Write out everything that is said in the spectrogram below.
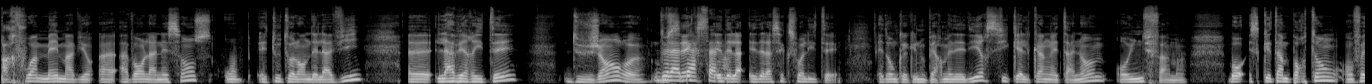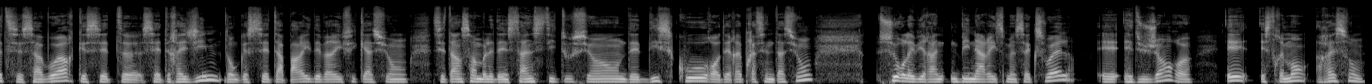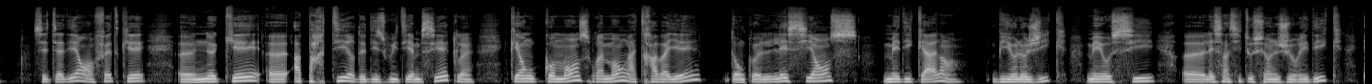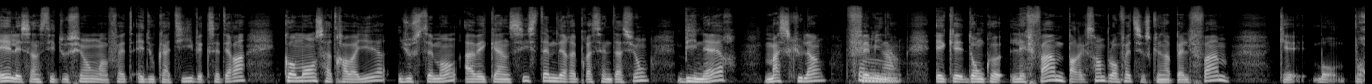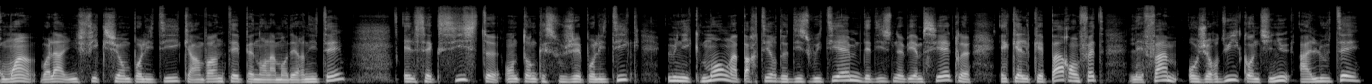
parfois même euh, avant la naissance ou, et tout au long de la vie, euh, la vérité du genre, de du la sexe et de la, et de la, sexualité. Et donc, qui nous permet de dire si quelqu'un est un homme ou une femme. Bon, ce qui est important, en fait, c'est savoir que cette, cet régime, donc cet appareil de vérification, cet ensemble des institutions, des discours, des représentations sur le binarisme sexuel et, et du genre est extrêmement récent c'est-à-dire en fait que euh, ne euh, à partir du XVIIIe siècle qu'on commence vraiment à travailler donc euh, les sciences médicales biologiques, mais aussi les institutions juridiques et les institutions en fait éducatives, etc., commencent à travailler justement avec un système de représentation binaire, masculin, féminin. Et que donc les femmes, par exemple, en fait, c'est ce qu'on appelle femmes, qui est, bon, pour moi, voilà, une fiction politique inventée pendant la modernité. Elle s'existe en tant que sujet politique uniquement à partir du 18e, du 19e siècle. Et quelque part, en fait, les femmes aujourd'hui continuent à lutter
